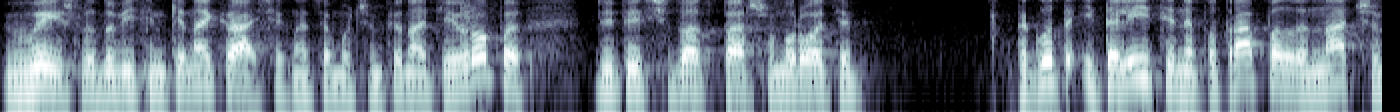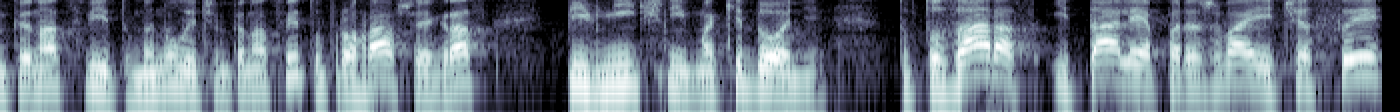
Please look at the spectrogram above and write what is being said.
вийшли до вісімки найкращих на цьому чемпіонаті Європи в 2021 році. Так от італійці не потрапили на чемпіонат світу. Минулий чемпіонат світу програвши якраз Північній Македонії. Тобто зараз Італія переживає часи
